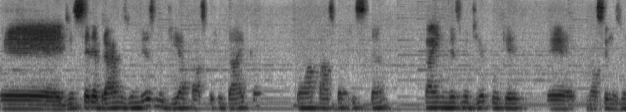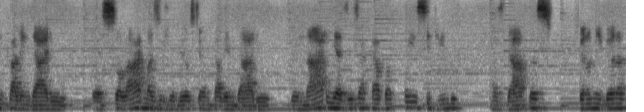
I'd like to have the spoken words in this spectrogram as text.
é, de celebrarmos no mesmo dia a Páscoa judaica com a Páscoa cristã, caindo no mesmo dia, porque é, nós temos um calendário é, solar, mas os judeus têm um calendário lunar e às vezes acaba coincidindo as datas. Se eu não me engano,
